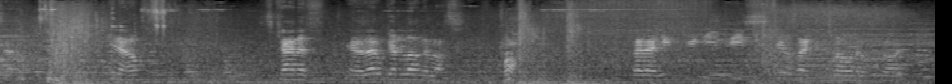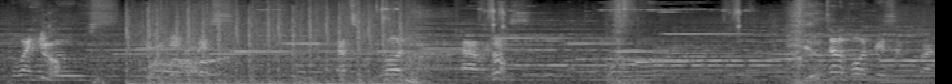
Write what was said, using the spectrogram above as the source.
so, you know, it's kind of, you know, they would get along a lot. But uh, he feels like a clone of God, the way he moves, even this, that's a broad power. Teleport isn't, but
